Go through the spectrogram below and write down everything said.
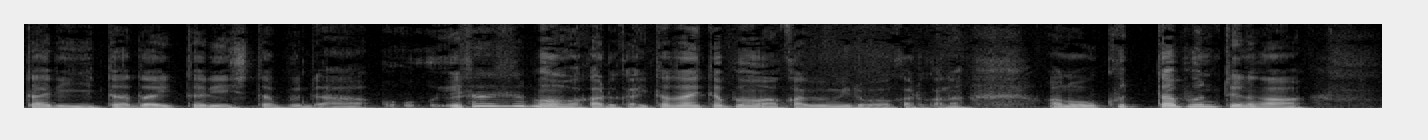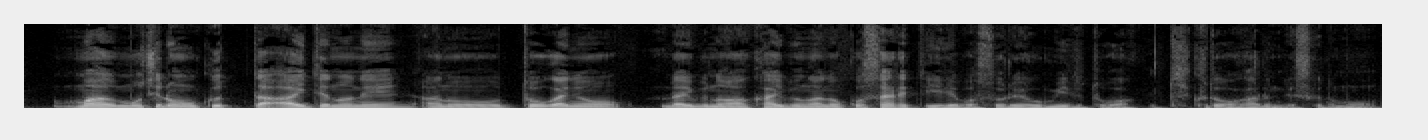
たりいただいたりした分であいただいた分は分かるかいただいた分は赤いを見れば分かるかなあの送った分っていうのがまあもちろん送った相手のねあの当該のライブのアーカイブが残されていればそれを見るとは聞くと分かるんですけども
